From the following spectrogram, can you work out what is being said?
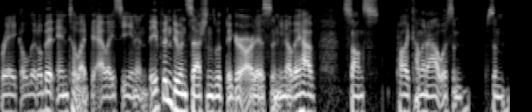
break a little bit into like the LA scene, and they've been doing sessions with bigger artists, and you know they have songs probably coming out with some some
